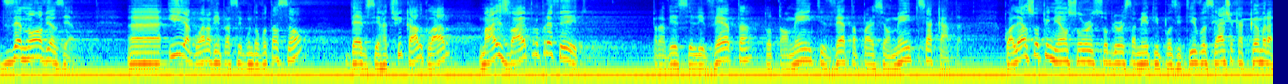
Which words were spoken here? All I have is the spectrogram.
19 a 0. Uh, eh, e agora vem para a segunda votação, deve ser ratificado, claro, mas vai para o prefeito para ver se ele veta totalmente, veta parcialmente, se acata. Qual é a sua opinião sobre, sobre o orçamento impositivo? Você acha que a Câmara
